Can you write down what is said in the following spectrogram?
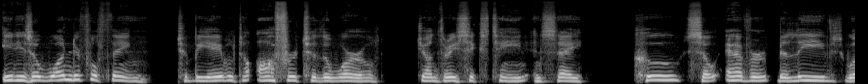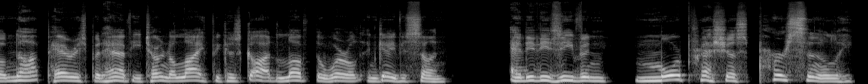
It is a wonderful thing to be able to offer to the world, John 3:16, and say, Whosoever believes will not perish but have eternal life because God loved the world and gave his son. And it is even more precious personally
